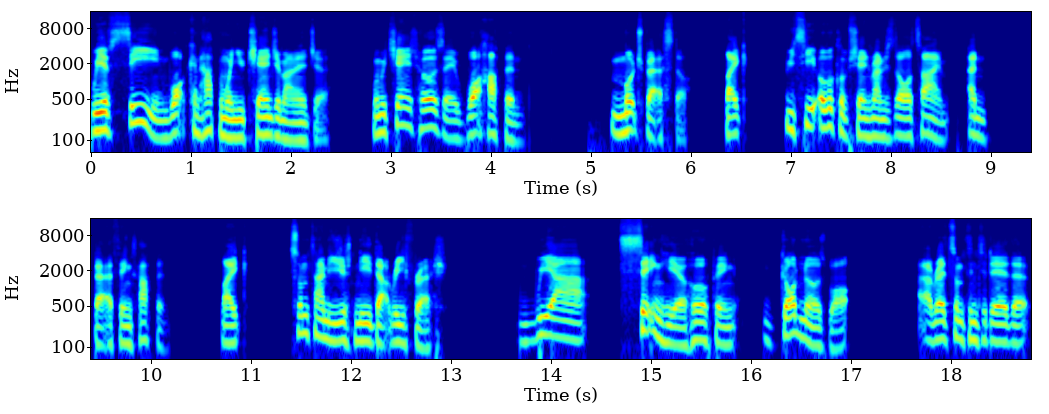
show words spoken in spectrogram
We have seen what can happen when you change a manager. When we changed Jose, what happened? Much better stuff. Like we see other clubs change managers all the time, and better things happen. Like sometimes you just need that refresh. We are sitting here hoping God knows what, I read something today that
